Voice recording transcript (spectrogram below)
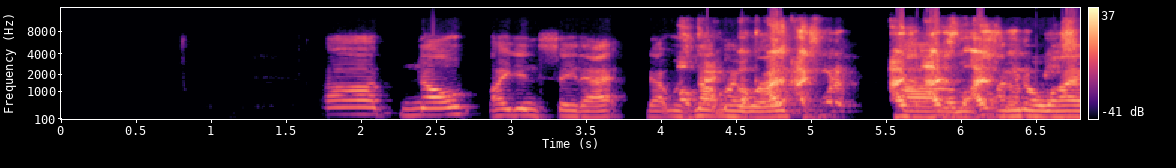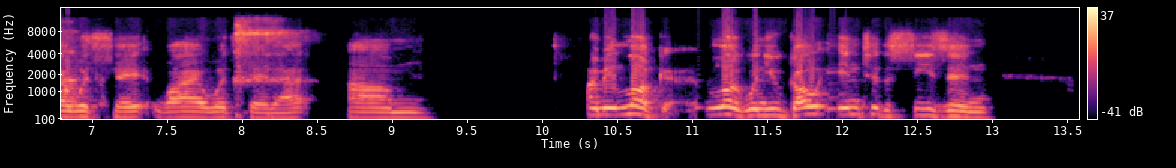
Uh, no, I didn't say that. That was okay. not my okay. word. I, I, just want to. I, um, I, just, I, just um, I don't know why sure. I would say why I would say that. Um, I mean, look, look. When you go into the season,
